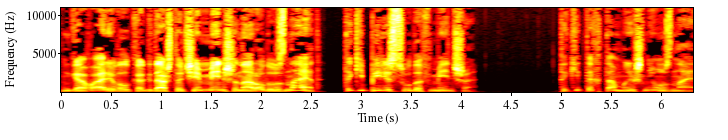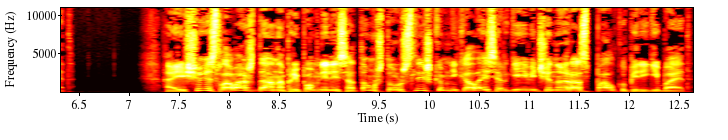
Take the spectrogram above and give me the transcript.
Говаривал, когда что чем меньше народу знает, так и пересудов меньше. Так и Тахтамыш не узнает. А еще и слова Ждана припомнились о том, что уж слишком Николай Сергеевич иной раз палку перегибает,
